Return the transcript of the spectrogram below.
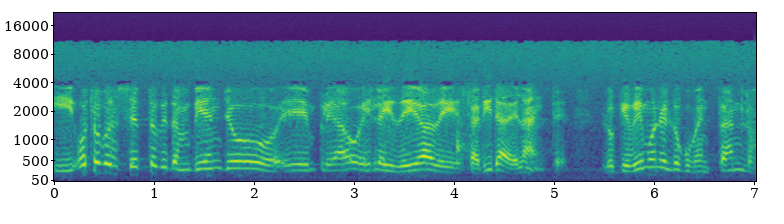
Y otro concepto que también yo he empleado es la idea de salir adelante lo que vemos en el documental no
